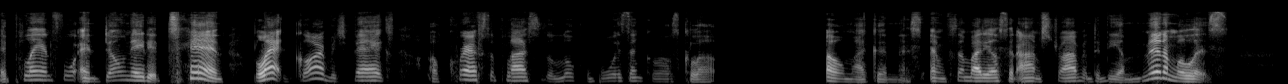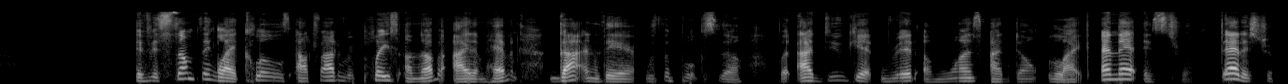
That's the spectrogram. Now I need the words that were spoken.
a plan for and donated 10 black garbage bags of craft supplies to the local Boys and Girls Club. Oh my goodness. And somebody else said, I'm striving to be a minimalist. If it's something like clothes, I'll try to replace another item. Haven't gotten there with the books though, but I do get rid of ones I don't like. And that is true. That is true.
